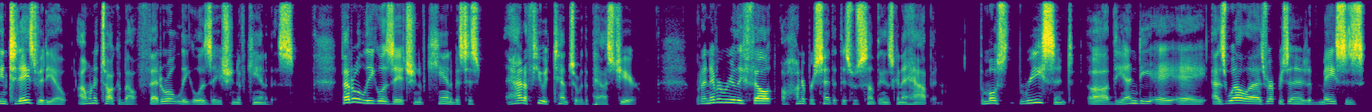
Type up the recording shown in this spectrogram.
In today's video, I want to talk about federal legalization of cannabis. Federal legalization of cannabis has had a few attempts over the past year, but I never really felt 100% that this was something that's going to happen. The most recent, uh, the NDAA, as well as Representative Mace's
